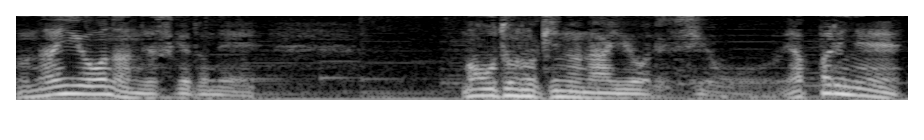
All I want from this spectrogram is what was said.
の内容なんですけどね、まあ驚きの内容ですよ。やっぱりね、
